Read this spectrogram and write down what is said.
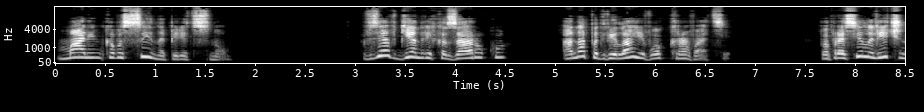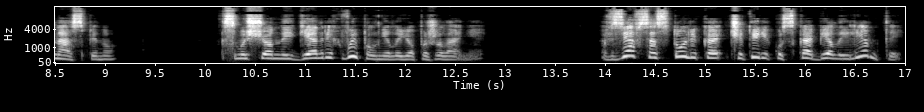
маленького сына перед сном. Взяв Генриха за руку, она подвела его к кровати. Попросила лечь на спину. Смущенный Генрих выполнил ее пожелание. Взяв со столика четыре куска белой ленты,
